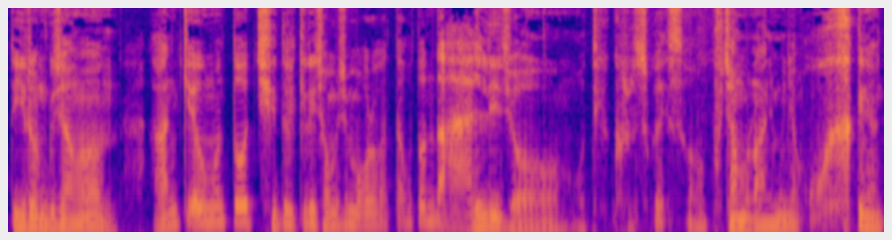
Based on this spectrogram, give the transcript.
또 이런 부장은 안 깨우면 또 지들끼리 점심 먹으러 갔다고 또 난리죠. 어떻게 그럴 수가 있어. 부장분 아니면 그냥 확 그냥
